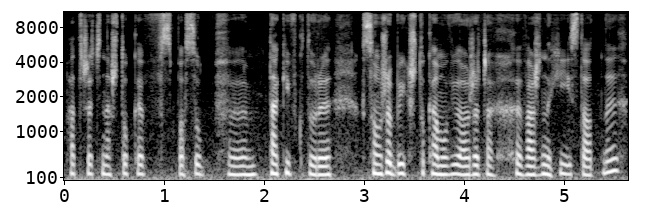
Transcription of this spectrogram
patrzeć na sztukę w sposób y, taki, w który chcą, żeby ich sztuka mówiła o rzeczach ważnych i istotnych.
